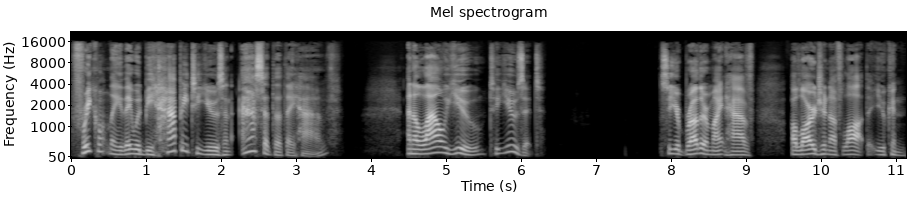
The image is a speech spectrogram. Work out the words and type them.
frequently they would be happy to use an asset that they have and allow you to use it. So your brother might have a large enough lot that you can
